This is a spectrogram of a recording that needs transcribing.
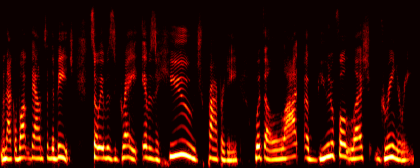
And I could walk down to the beach. So it was great. It was a huge property with a lot of beautiful, lush greenery.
